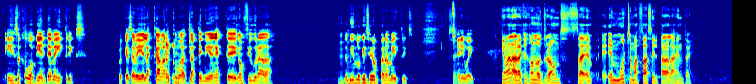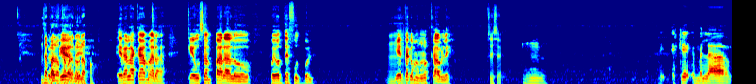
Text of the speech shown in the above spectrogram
Y eso es como bien de Matrix. Porque se veían las cámaras como las las tenían este, configuradas. Lo mismo que hicieron para Matrix. Sí. Anyway. Que bueno, ahora que con los drones o sea, es, es mucho más fácil para la gente. O sea, Pero para los fíjate, camarógrafos. Era la cámara que usan para los juegos de fútbol. Y Mm, está como en unos cables. Sí, sí. Mm. Es que en verdad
